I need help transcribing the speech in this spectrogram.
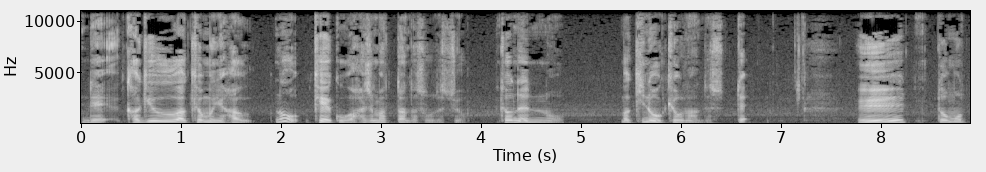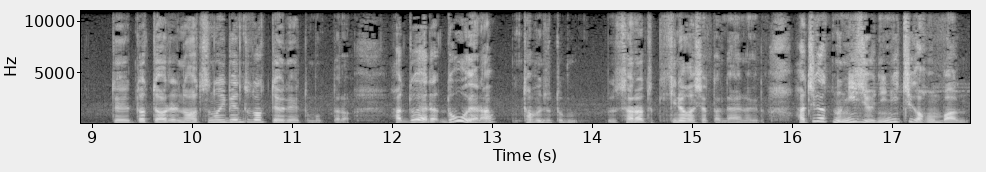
で「下牛は虚無に這う」の稽古が始まったんだそうですよ。去年の、まあ、昨日今日なんですって。ええー、と思ってだってあれ夏のイベントだったよねと思ったらはどうやら、どうやら多分ちょっとさらっと聞き流しちゃったんであれだけど、8月の22日が本番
